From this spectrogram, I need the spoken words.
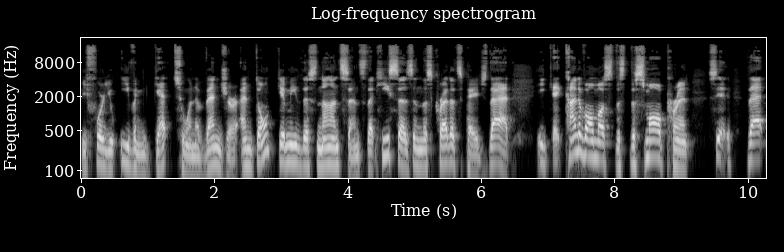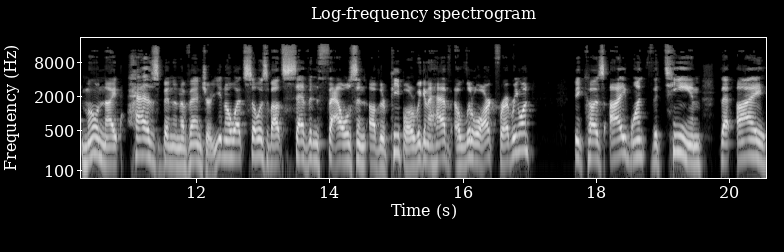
before you even get to an Avenger. And don't give me this nonsense that he says in this credits page that it kind of almost the, the small print see, that Moon Knight has been an Avenger. You know what? So is about 7,000 other people. Are we going to have a little arc for everyone? Because I want the team that I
